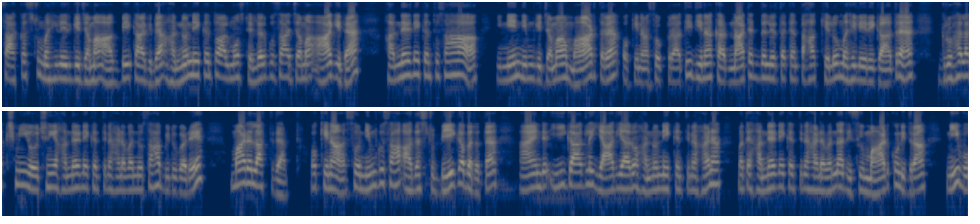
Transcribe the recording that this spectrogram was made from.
ಸಾಕಷ್ಟು ಮಹಿಳೆಯರಿಗೆ ಜಮಾ ಆಗಬೇಕಾಗಿದೆ. ಹನ್ನೊಂದನೇ ಕಂತು ಆಲ್ಮೋಸ್ಟ್ ಎಲ್ಲರಿಗೂ ಸಹ ಜಮಾ ಆಗಿದೆ. ಹನ್ನೆರಡನೇ ಕಂತು ಸಹ ಇನ್ನೇನು ನಿಮಗೆ ಜಮಾ ಮಾಡ್ತಾರೆ. ಓಕೆನಾ ಸೊ ಪ್ರತಿದಿನ ಕರ್ನಾಟಕದಲ್ಲಿರ್ತಕ್ಕಂತಹ ಕೆಲವು ಮಹಿಳೆಯರಿಗಾದರೆ ಗೃಹಲಕ್ಷ್ಮಿ ಯೋಜನೆಯ ಹನ್ನೆರಡನೇ ಕಂತಿನ ಹಣವನ್ನು ಸಹ ಬಿಡುಗಡೆ ಮಾಡಲಾಗ್ತಿದೆ. ಓಕೆನಾ? ಸೊ ನಿಮಗೂ ಸಹ ಆದಷ್ಟು ಬೇಗ ಬರುತ್ತೆ. ಆ್ಯಂಡ್ ಈಗಾಗಲೇ ಯಾರ್ಯಾರು ಹನ್ನೊಂದನೇ ಕಂತಿನ ಹಣ ಮತ್ತು ಹನ್ನೆರಡನೇ ಕಂತಿನ ಹಣವನ್ನು ರಿಸೀವ್ ಮಾಡ್ಕೊಂಡಿದ್ರಾ, ನೀವು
